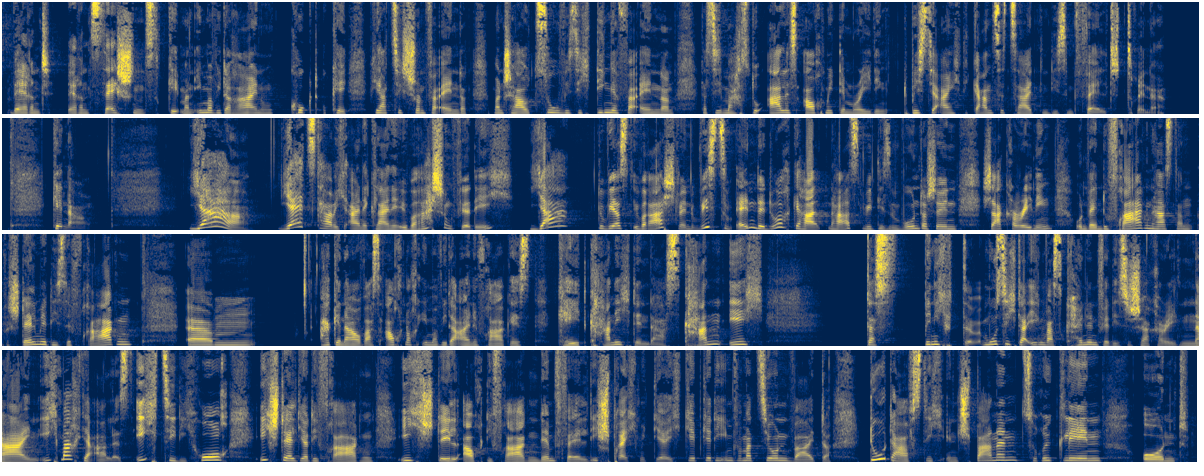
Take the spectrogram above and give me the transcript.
während, während Sessions geht man immer wieder rein und guckt, okay, wie hat sich schon verändert? Man schaut zu, wie sich Dinge verändern. Das machst du alles auch mit dem Reading. Du bist ja eigentlich die ganze Zeit in diesem Feld drinne. Genau. Ja, jetzt habe ich eine kleine Überraschung für dich. Ja, du wirst überrascht, wenn du bis zum Ende durchgehalten hast mit diesem wunderschönen Chakra-Reading. Und wenn du Fragen hast, dann stell mir diese Fragen. Ähm, Ah, genau, was auch noch immer wieder eine Frage ist. Kate, kann ich denn das? Kann ich das bin ich, muss ich da irgendwas können für diese Reading? Nein, ich mache ja alles. Ich ziehe dich hoch, ich stelle dir die Fragen, ich stelle auch die Fragen dem Feld, ich spreche mit dir, ich gebe dir die Informationen weiter. Du darfst dich entspannen, zurücklehnen und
